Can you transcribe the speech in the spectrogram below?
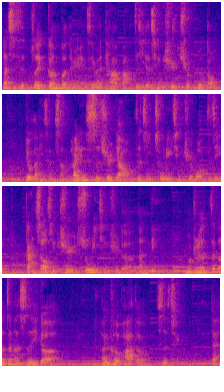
但其实最根本的原因是因为他把自己的情绪全部都丢在你身上，他已经失去掉自己处理情绪或自己感受情绪、梳理情绪的能力。我觉得这个真的是一个很可怕的事情。对啊，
